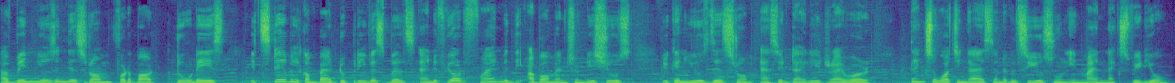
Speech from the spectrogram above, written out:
I've been using this ROM for about 2 days. It's stable compared to previous builds and if you are fine with the above mentioned issues, you can use this ROM as a daily driver. Thanks for watching guys and I will see you soon in my next video.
